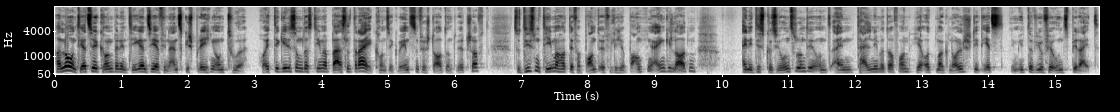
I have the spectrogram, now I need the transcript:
Hallo und herzlich willkommen bei den Tegernseer Finanzgesprächen on Tour. Heute geht es um das Thema Basel III, Konsequenzen für Staat und Wirtschaft. Zu diesem Thema hat der Verband öffentlicher Banken eingeladen. Eine Diskussionsrunde und ein Teilnehmer davon, Herr Ottmar Knoll, steht jetzt im Interview für uns bereit.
